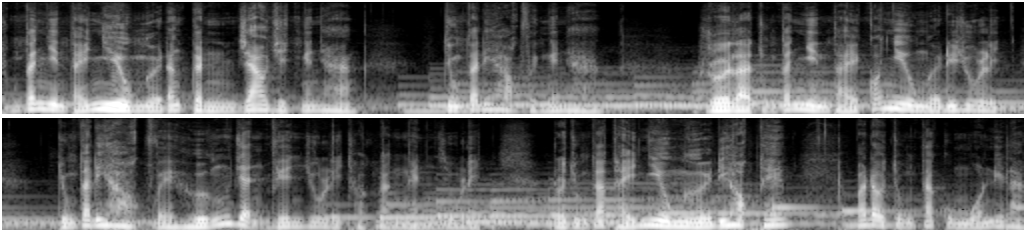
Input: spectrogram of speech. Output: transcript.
Chúng ta nhìn thấy nhiều người đang cần giao dịch ngân hàng. Chúng ta đi học về ngân hàng. Rồi là chúng ta nhìn thấy có nhiều người đi du lịch. Chúng ta đi học về hướng dẫn viên du lịch hoặc là ngành du lịch. Rồi chúng ta thấy nhiều người đi học thêm. Bắt đầu chúng ta cũng muốn đi làm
